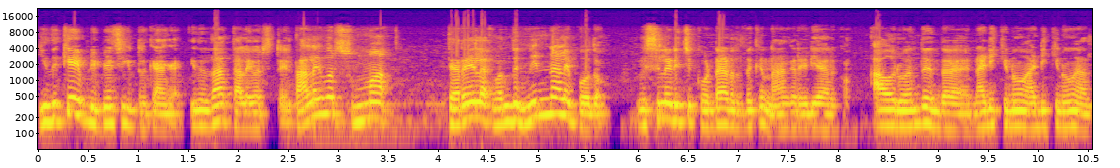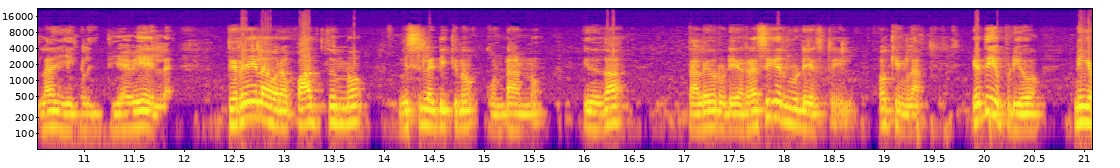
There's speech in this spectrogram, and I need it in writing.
இதுக்கே இப்படி பேசிக்கிட்டு இருக்காங்க. இதுதான் தலைவர் ஸ்டைல் தலைவர் சும்மா திரையில வந்து நின்னாலே போதும். விசில் அடிச்சு கொண்டாடுறதுக்கு நாங்க ரெடியா இருக்கோம். அவர் வந்து இந்த நடிக்கணும் அடிக்கணும் அதெல்லாம் எங்களுக்கு தேவையே இல்லை. திரையில அவரை பார்த்துடணும் விசில் அடிக்கணும் கொண்டாடணும். இதுதான் தலைவருடைய ரசிகர்களுடைய ஸ்டைல் ஓகேங்களா? எது எப்படியோ நீங்க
